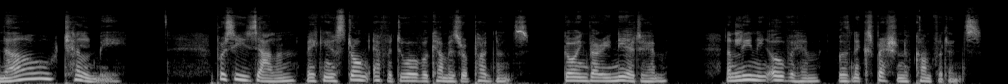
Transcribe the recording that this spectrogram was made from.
"Now tell me," proceeds Allan, making a strong effort to overcome his repugnance, going very near to him, and leaning over him with an expression of confidence,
